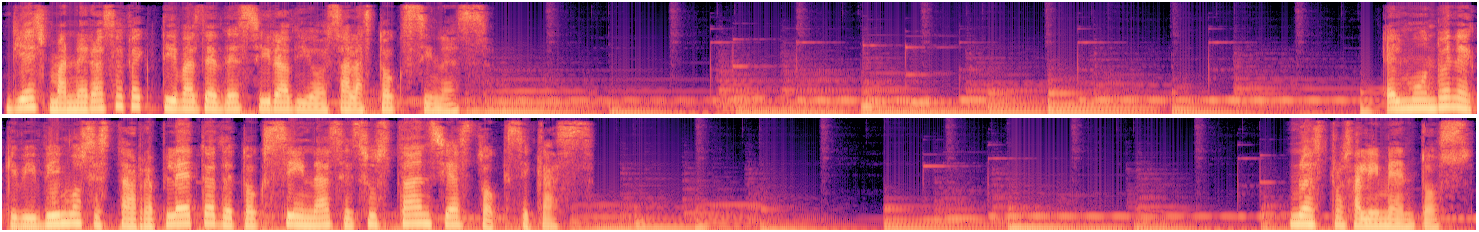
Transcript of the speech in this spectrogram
10 maneras efectivas de decir adiós a las toxinas. El mundo en el que vivimos está repleto de toxinas y sustancias tóxicas. Nuestros alimentos,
